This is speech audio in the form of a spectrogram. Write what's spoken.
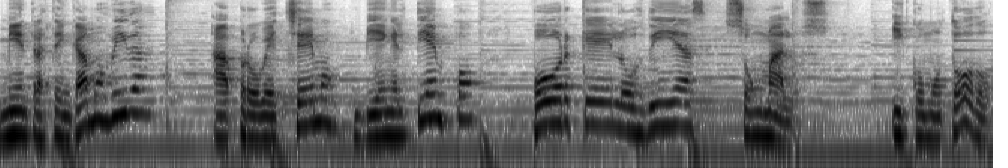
Mientras tengamos vida, aprovechemos bien el tiempo porque los días son malos. Y como todo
